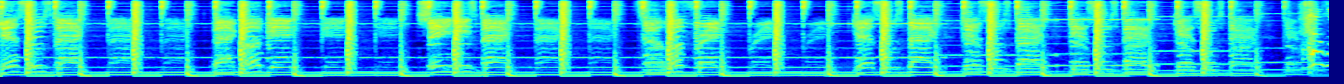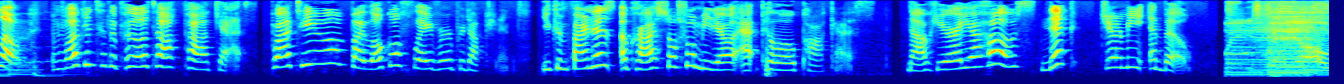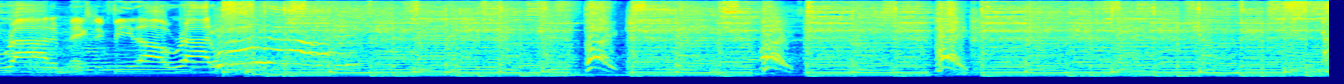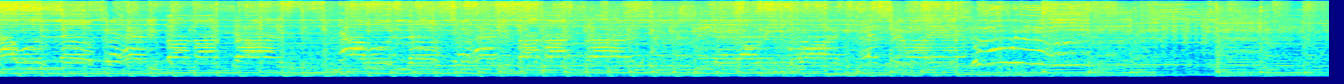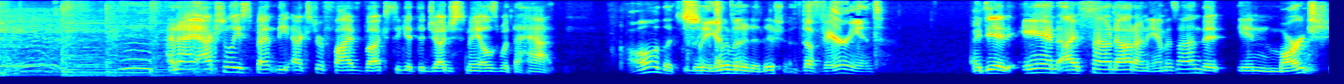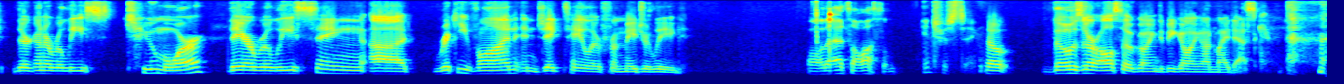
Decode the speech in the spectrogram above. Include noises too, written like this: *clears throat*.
Guess who's back? Back again. Shady's back. Tell a friend. Guess who's back? Guess who's back? Guess who's back? Guess who's back? Hello, and welcome to the Pillow Talk Podcast, brought to you by Local Flavor Productions. You can find us across social media at Pillow Podcast. Now, here are your hosts, Nick, Jeremy, and Bill. When you say alright, it makes me feel alright. Actually spent the extra five bucks to get the Judge Smails with the hat. Oh, the, So the limited the- edition. The variant. I did, and I found out on Amazon that in March they're going to release two more. They are releasing uh, Ricky Vaughn and Jake Taylor from Major League. Oh, that's awesome. Interesting. So those are also going to be going on my desk. *laughs*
